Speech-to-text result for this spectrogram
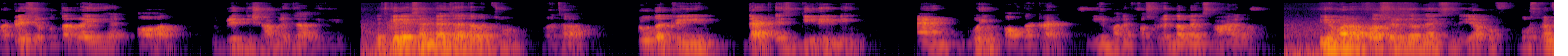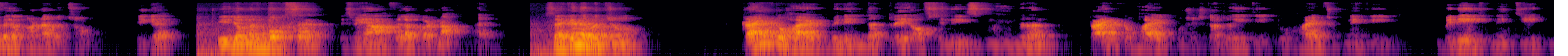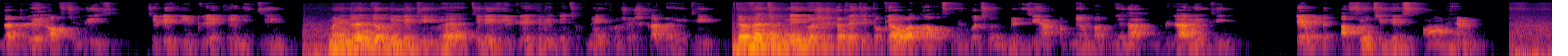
पटरी से उतर रही है और विपरीत दिशा में जा रही है। इसके लिए एक सेंटेंस आया था बच्चों वह था to the train that is derailing and going off the track ये हमारे first fill in the blanks में आएगा ये हमारा first fill in the blanks है, ये आपको बुक्स में फिलअप करना है बच्चों, ठीक है? ये जो हमारी बुक्स है, इसमें यहाँ फिलअप करना है। सेकंड है बच्चों trying to hide beneath the tray of chillies Mahindran trying to hide कोशिश कर रही थी टू हाइड छुपने की बीनीथ नीचे the tray of chillies chilli की ट्रे के नीचे। महिंद्रन जो बिल्ली थी, वह चिली की ट्रे के नीचे छुपने की कोशिश कर रही थी। जब वह छुपने की कोशिश कर रही थी तो क्या हुआ था? उसने कुछ मिर्चियाँ अपने ऊपर गिरा गिरा ली थी। Tipped a few chillies on him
